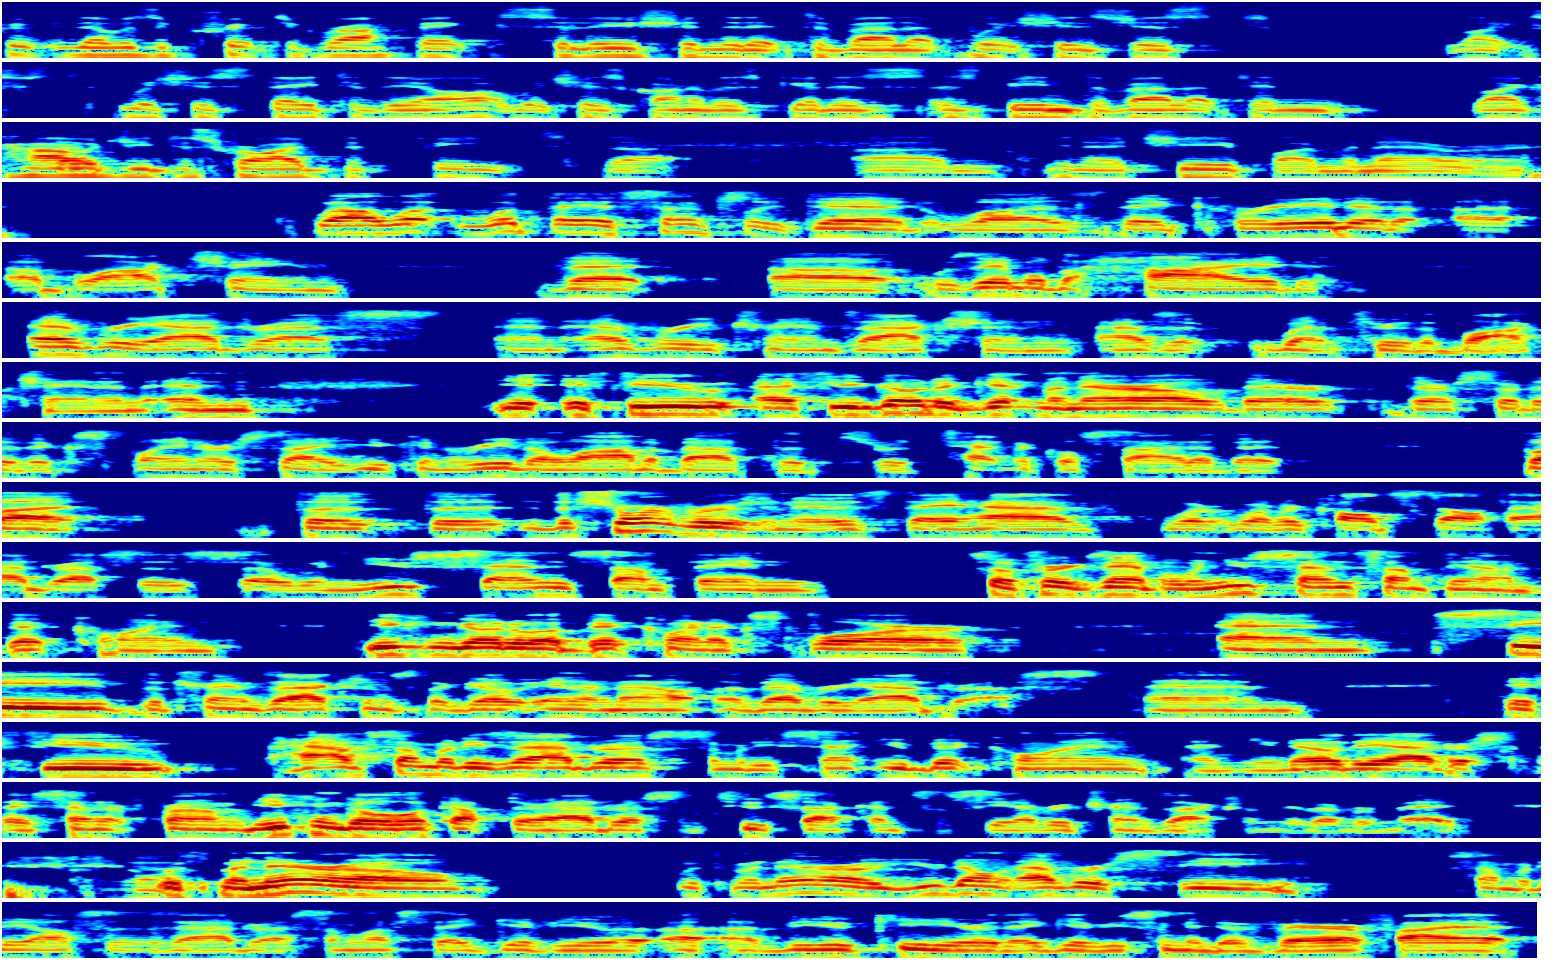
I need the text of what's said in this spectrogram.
There was a cryptographic solution that it developed, which is just like which is state of the art, which is kind of as good as has been developed in. Like, how would you describe the feat that um, you know achieved by Monero? Well, what what they essentially did was they created a, a blockchain that uh, was able to hide every address and every transaction as it went through the blockchain. And, and if you if you go to Get Monero, their their sort of explainer site, you can read a lot about the sort of technical side of it. But the the the short version is they have what, what are called stealth addresses. So when you send something, so for example, when you send something on Bitcoin, you can go to a Bitcoin Explorer and see the transactions that go in and out of every address. And if you have somebody's address, somebody sent you Bitcoin, and you know the address that they sent it from, you can go look up their address in two seconds and see every transaction they've ever made. Yeah. With Monero, with Monero, you don't ever see somebody else's address unless they give you a, a view key or they give you something to verify it.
